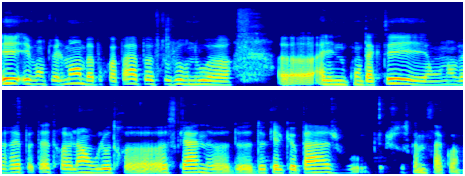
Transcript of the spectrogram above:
et éventuellement, bah, pourquoi pas, peuvent toujours nous aller nous contacter et on enverrait peut-être l'un ou l'autre scan de, de, quelques pages ou quelque chose comme ça. quoi.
